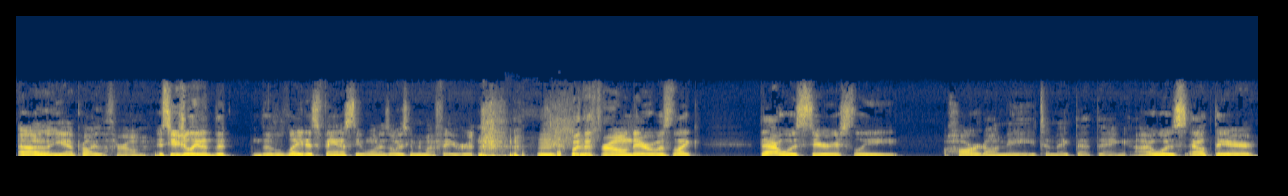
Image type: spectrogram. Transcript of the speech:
Uh, yeah, probably the throne. It's usually the the, the latest fantasy one is always going to be my favorite. but the throne, there was like that was seriously hard on me to make that thing. I was out there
